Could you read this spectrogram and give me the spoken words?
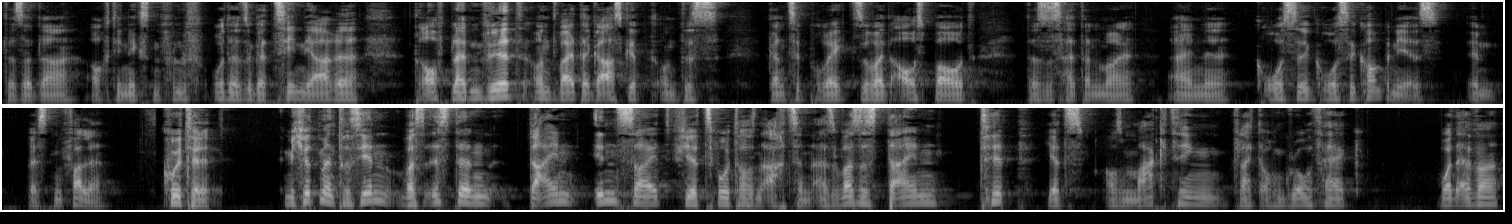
dass er da auch die nächsten fünf oder sogar zehn Jahre draufbleiben wird und weiter Gas gibt und das ganze Projekt so weit ausbaut, dass es halt dann mal eine große, große Company ist, im besten Falle. Cool, Till. Mich würde mal interessieren, was ist denn dein Insight für 2018? Also was ist dein Tipp jetzt aus dem Marketing, vielleicht auch ein Growth Hack, whatever?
